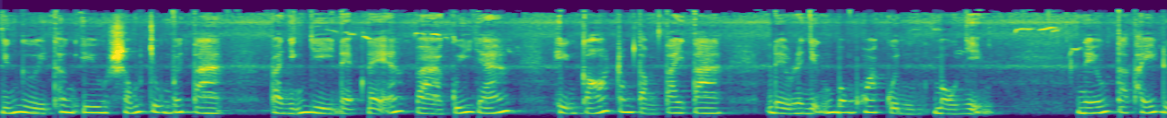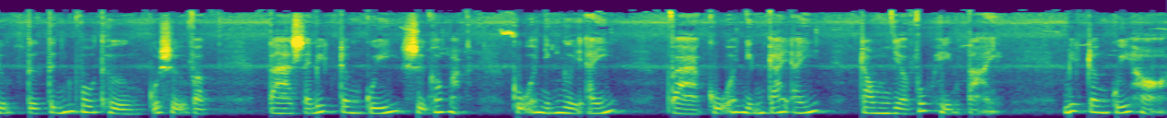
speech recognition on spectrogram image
Những người thân yêu sống chung với ta và những gì đẹp đẽ và quý giá hiện có trong tầm tay ta đều là những bông hoa quỳnh màu nhiệm. Nếu ta thấy được tự tính vô thường của sự vật, ta sẽ biết trân quý sự có mặt của những người ấy và của những cái ấy trong giờ phút hiện tại. Biết trân quý họ,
